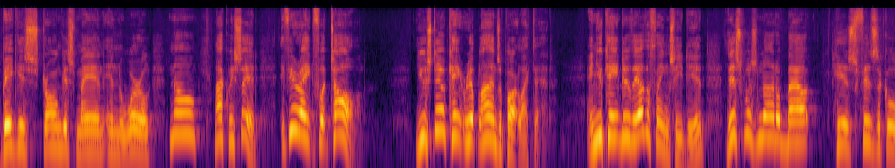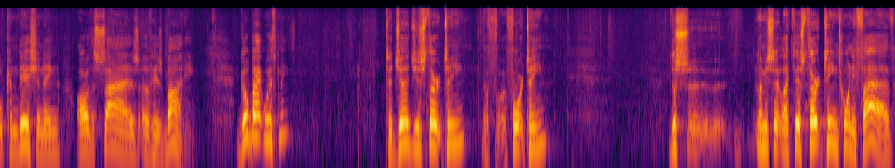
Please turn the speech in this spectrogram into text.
biggest, strongest man in the world. No, like we said, if you're eight foot tall, you still can't rip lines apart like that and you can't do the other things he did. This was not about his physical conditioning or the size of his body. Go back with me to Judges 13, uh, 14. This, uh, let me say it like this 1325,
